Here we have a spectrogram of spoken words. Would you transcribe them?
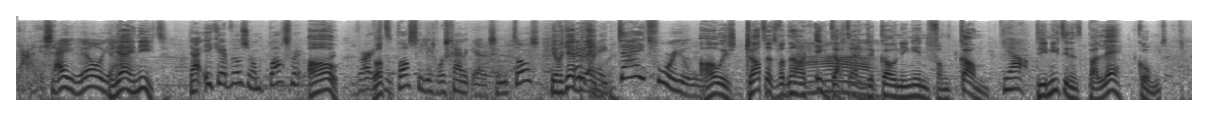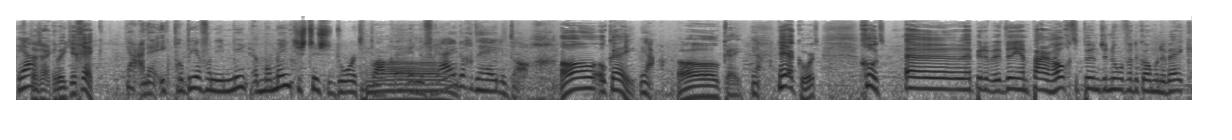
Ja, zij wel, ja. Jij niet. Nou, ik heb wel zo'n pas. Oh, waar is wat? mijn pas? Die ligt waarschijnlijk ergens in mijn tas. Ja, want jij ik heb bent er geen tijd voor, joh. Oh, is dat het? Want namelijk, ik dacht Ja. eigenlijk de koningin van Cannes. Ja. Die niet in het palais komt. Dat is eigenlijk een beetje gek. Ja, nee, ik probeer van die momentjes tussendoor te pakken. En de vrijdag de hele dag. Oh, oké. Ja. Oh, oké. Ja. Nee, akkoord. Goed. eh, heb je, wil je een paar hoogtepunten noemen van de komende week?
